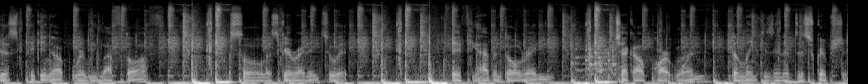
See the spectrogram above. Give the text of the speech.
just picking up where we left off. So let's get right into it. If you haven't already, check out part one. The link is in the description.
